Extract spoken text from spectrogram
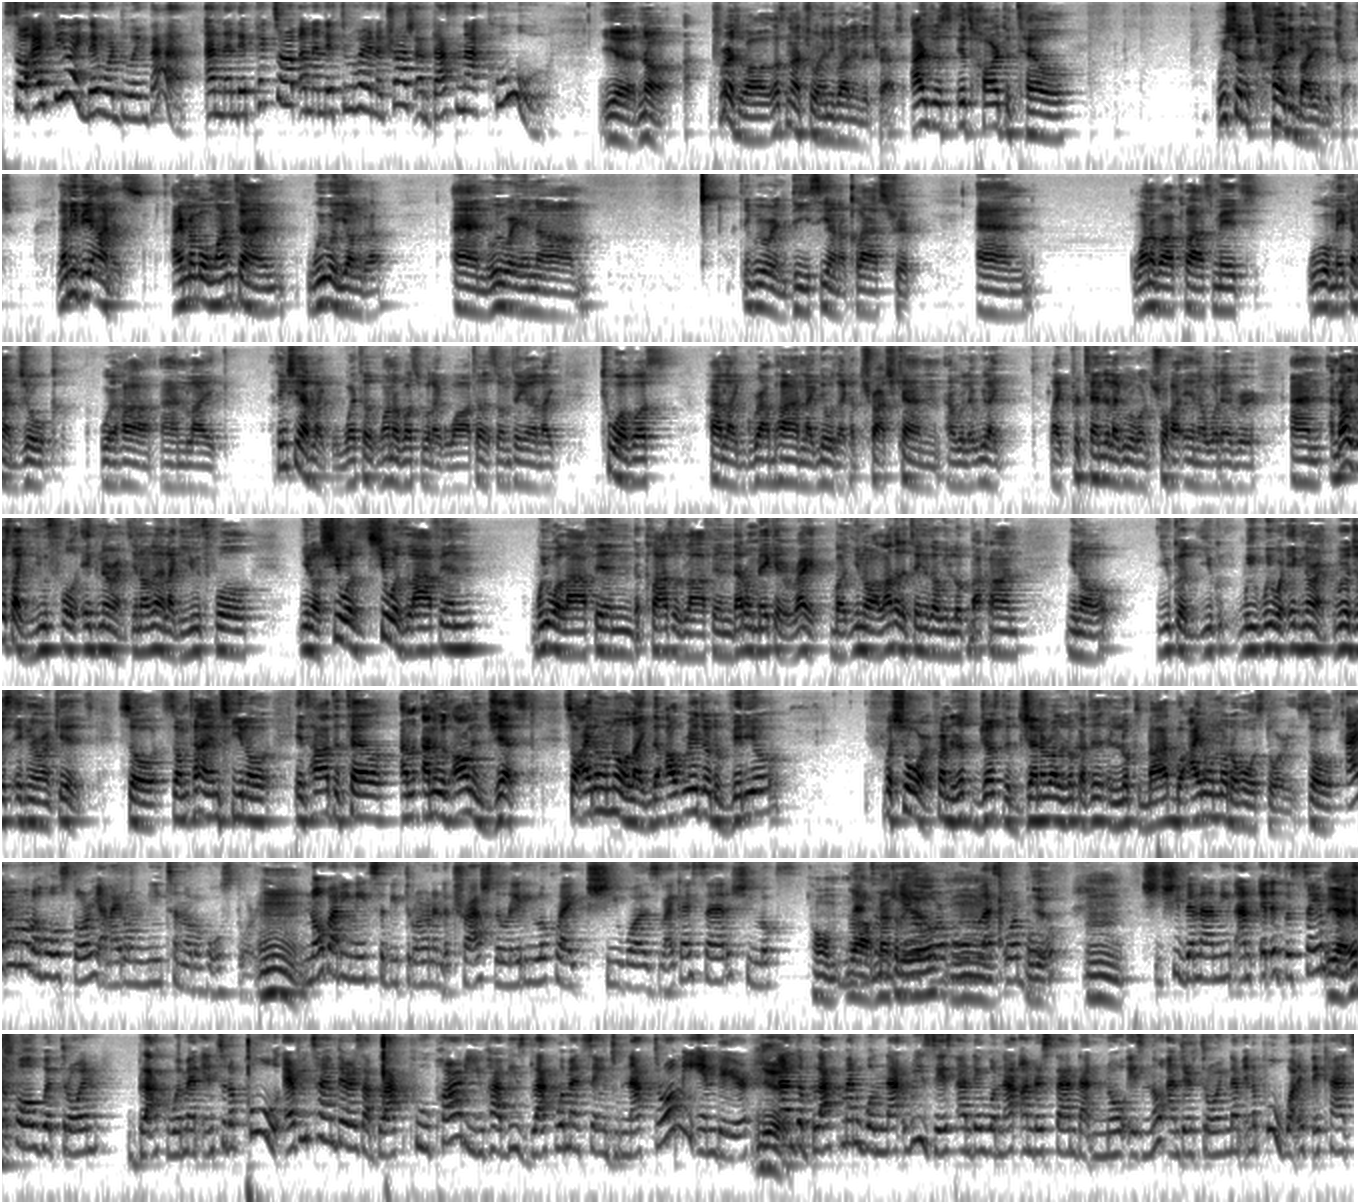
So I feel like they were doing that. And then they picked her up and then they threw her in the trash, and that's not cool. yeah. No, first of all, let's not throw anybody in the trash. I just it's hard to tell. We shouldn't throw anybody in the trash. Let me be honest. I remember one time we were younger, and we were in um, I think we were in DC on a class trip, and one of our classmates, we were making a joke with her, and like I think she had like water. One of us were like water or something, and like two of us had like grab her and like there was like a trash can, and we like we like like pretended like we were gonna throw her in or whatever, and and that was just like youthful ignorance, you know what I'm saying? Like youthful, you know. She was she was laughing, we were laughing, the class was laughing. That don't make it right, but you know a lot of the things that we look back on, you know, you could you could we, we were ignorant. We were just ignorant kids. So sometimes you know it's hard to tell. And, and it was all in jest. So i don't know like the outrage of the video for sure from the, just just the general look at it it looks bad but i don't know the whole story so I don't know the whole story and I don't need to know the whole story. Mm. Nobody needs to be thrown in the trash. The lady looked like she was, like I said, she looks home mentally, uh, mentally ill, ill or homeless or both. yeah. She she did not need, and it is the same Yeah, if- principle with throwing black women into the pool. Every time there is a black pool party, you have these black women saying, "Do not throw me in there," Yeah. and the black men will not resist, and they will not understand that no is no, and they're throwing them in the pool. What if they can't?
